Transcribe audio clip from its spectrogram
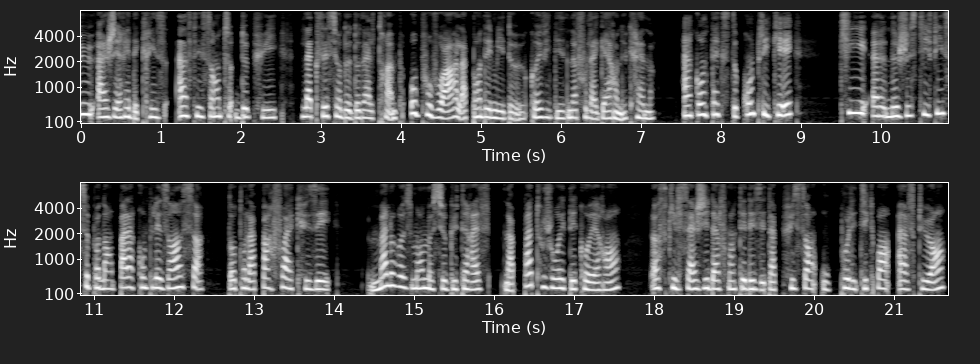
eu à gérer des crises incessantes depuis l'accession de Donald Trump au pouvoir, la pandémie de Covid-19 ou la guerre en Ukraine. Un contexte compliqué qui euh, ne justifie cependant pas la complaisance dont on l'a parfois accusé. Malheureusement, M. Guterres n'a pas toujours été cohérent lorsqu'il s'agit d'affronter des États puissants ou politiquement influents,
